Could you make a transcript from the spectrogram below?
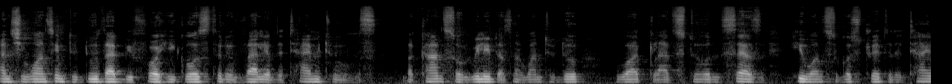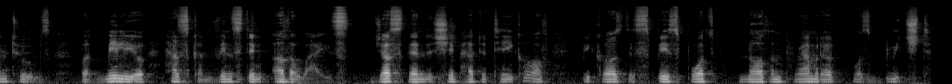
And she wants him to do that before he goes to the Valley of the Time Tombs. The consul really does not want to do what Gladstone says. He wants to go straight to the Time Tombs, but Milio has convinced him otherwise. Just then, the ship had to take off because the spaceport's northern perimeter was breached.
